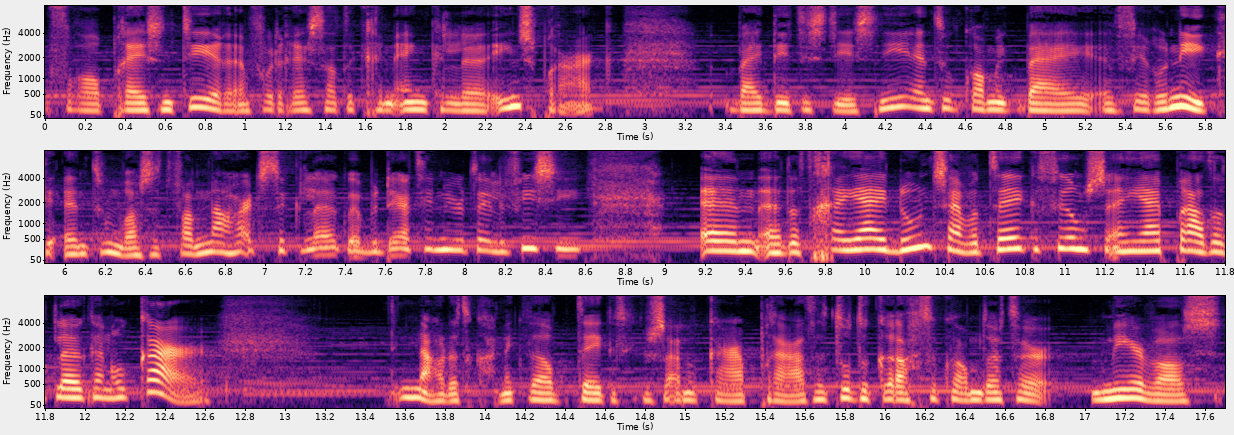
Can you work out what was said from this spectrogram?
vooral presenteren. En voor de rest had ik geen enkele inspraak bij Dit is Disney. En toen kwam ik bij Veronique. En toen was het van, nou hartstikke leuk, we hebben 13 uur televisie. En dat ga jij doen, zijn wat tekenfilms en jij praat het leuk aan elkaar. Nou, dat kan ik wel op tekenfilms aan elkaar praten. Tot ik erachter kwam dat er meer was,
